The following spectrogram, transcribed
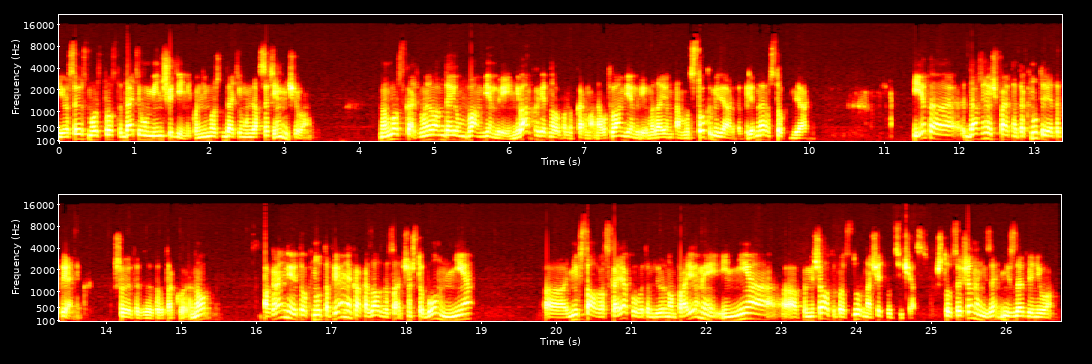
Евросоюз может просто дать ему меньше денег. Он не может дать ему совсем ничего. Но он может сказать, мы вам даем вам Венгрии, не вам конкретно Орбану в карман, а вот вам Венгрии мы даем там вот столько миллиардов, или мы даем столько миллиардов. И это даже не очень понятно, это кнут или это пряник. Что это, это вот такое. Но, по крайней мере, этого кнута пряника оказалось достаточно, чтобы он не не встал в раскоряку в этом дверном проеме и не помешал эту процедуру начать вот сейчас, что совершенно не задает для него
